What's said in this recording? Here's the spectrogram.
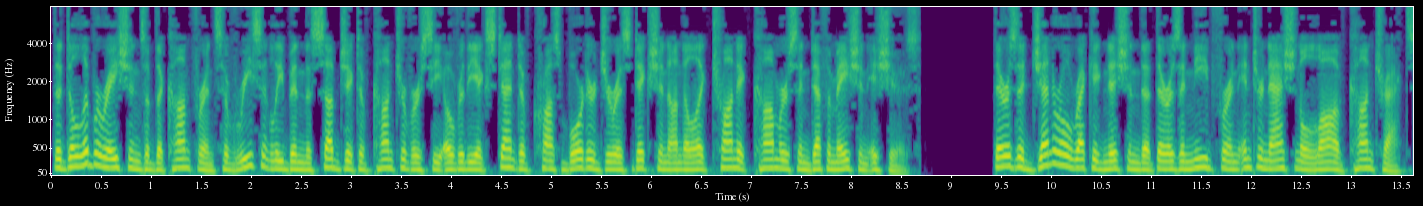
The deliberations of the conference have recently been the subject of controversy over the extent of cross-border jurisdiction on electronic commerce and defamation issues. There is a general recognition that there is a need for an international law of contracts,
